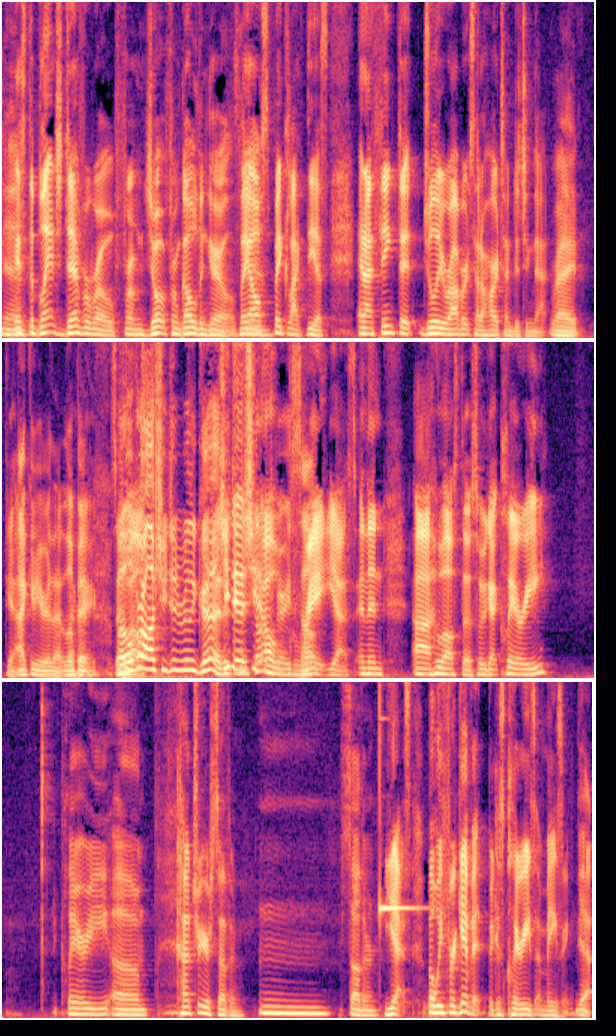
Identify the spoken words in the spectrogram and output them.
Yeah. it's the Blanche Devereaux from jo- from Golden Girls. They all speak like this, and I think that Julia Roberts had a hard time ditching that. Right. Yeah. I could hear that a little Okay. bit. So but who else? overall, she did really good. She It- did. it She oh very great, South. yes. And then uh, who else though? So we got Clairee, Clairee, um, country or southern? mm, Southern. Yes, but we forgive it because Clairee's amazing. Yeah.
